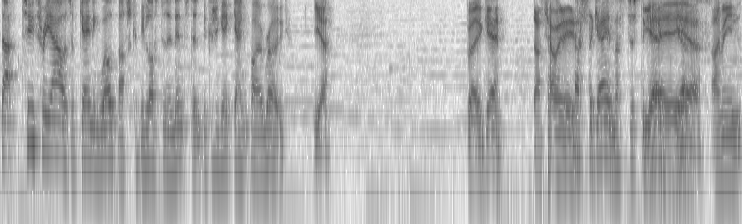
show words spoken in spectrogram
that two three hours of gaining world buffs could be lost in an instant because you get ganked by a rogue. Yeah. But again that's how it is. That's the game. That's just the yeah, game. yeah, yeah. I mean,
